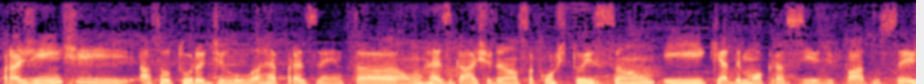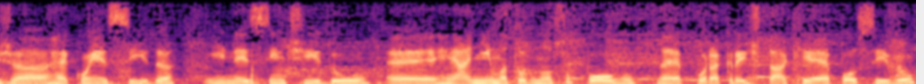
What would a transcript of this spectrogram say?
Para a gente, a soltura de Lula representa um resgate da nossa Constituição e que a democracia de fato seja reconhecida e nesse sentido é, reanima todo o nosso povo, né, por acreditar que é possível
